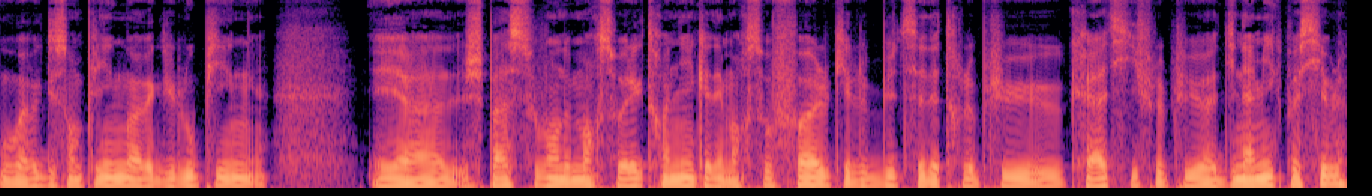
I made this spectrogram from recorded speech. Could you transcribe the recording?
ou avec du sampling, ou avec du looping. Et je passe souvent de morceaux électroniques à des morceaux folk. Et le but, c'est d'être le plus créatif, le plus dynamique possible,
